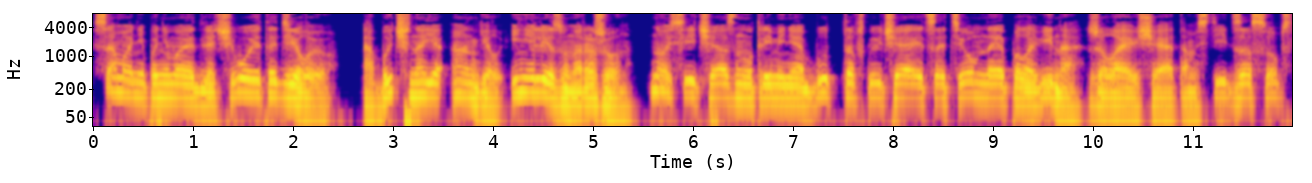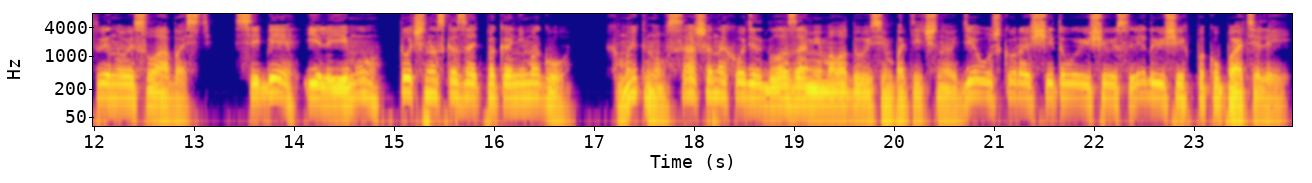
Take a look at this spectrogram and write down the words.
Сама не понимая, для чего это делаю. Обычно я ангел и не лезу на рожон, но сейчас внутри меня будто включается темная половина, желающая отомстить за собственную слабость. Себе или ему точно сказать пока не могу. Хмыкнув, Саша находит глазами молодую симпатичную девушку, рассчитывающую следующих покупателей.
